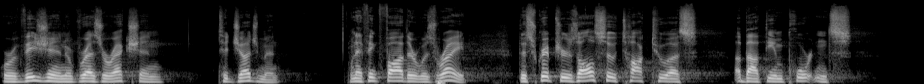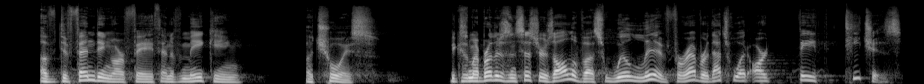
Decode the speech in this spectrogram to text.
or a vision of resurrection to judgment? And I think Father was right. The scriptures also talk to us about the importance of defending our faith and of making a choice. Because, my brothers and sisters, all of us will live forever. That's what our faith teaches.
